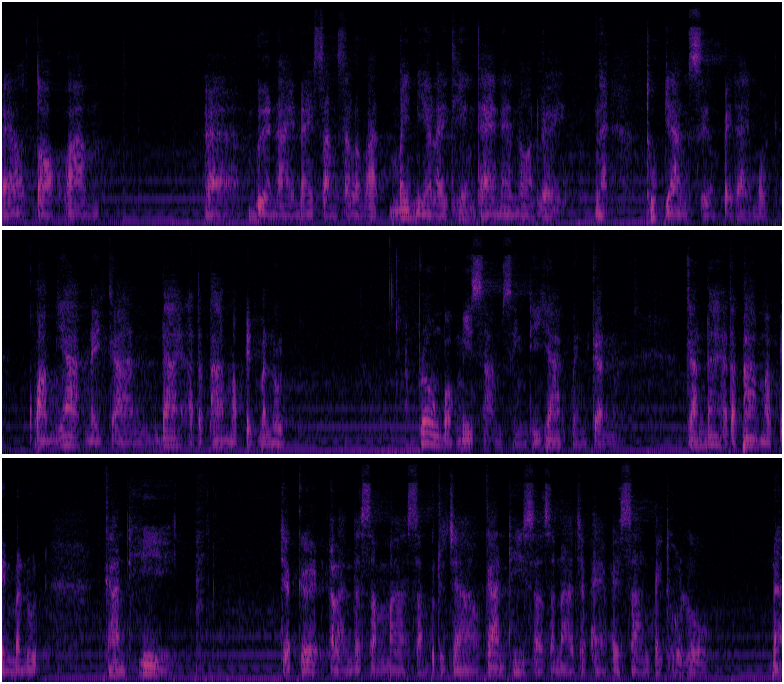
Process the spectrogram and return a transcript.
แล้วต่อความเเบื่อหน่ายในสังสารวัตรไม่มีอะไรเที่ยงแท้แน่นอนเลยนะทุกอย่างเสื่อมไปได้หมด ความยากในการได้อัตภาพมาเป็นมนุษย์ พระองค์บอกมีสามสิ่งที่ยากเหมือนกัน การได้อัตภาพมาเป็นมนุษย์ การที่ จะเกิดอรหันตสัมมาสัมพุทธเจ้า การที่ศาสนาจะแผ่ไพศาลไปทั่วโลกนะ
